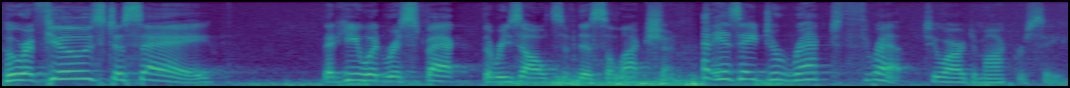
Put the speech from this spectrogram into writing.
who refused to say that he would respect the results of this election. That is a direct threat to our democracy.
